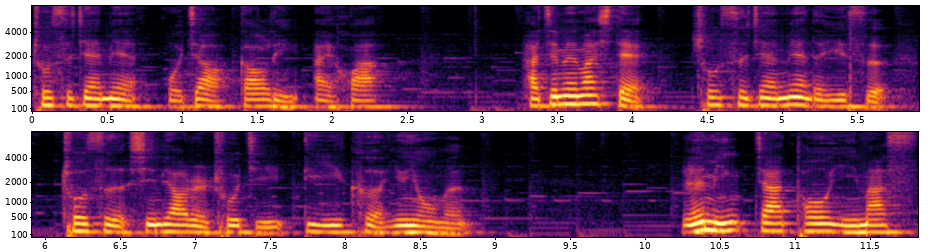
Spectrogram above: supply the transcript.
初次见面，我叫高岭爱花。はじめまして，初次见面的意思，出自新标日初级第一课应用文。人名加と言います，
